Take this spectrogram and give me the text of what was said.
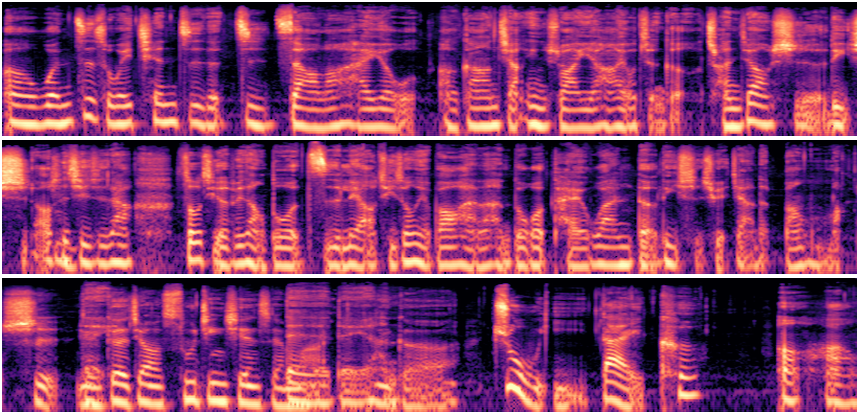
呃文字所谓签字的制造，然后还有呃刚刚讲印刷也好，还有整个传教士的历史，老师其实他搜集了非常多的资料，其中也包含了很多台湾的历史学家的帮忙。是有一个叫苏金先生嘛，对对对很那个注以待科。嗯，好，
